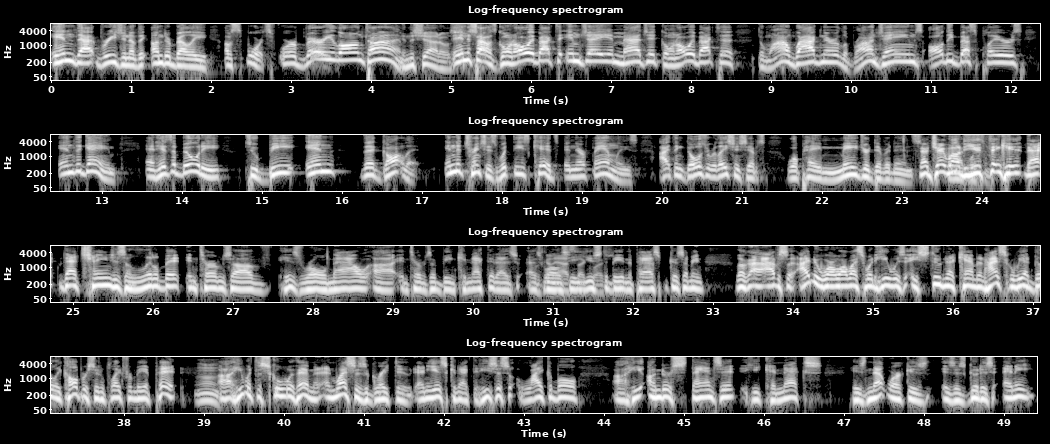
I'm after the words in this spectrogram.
in that region of the underbelly of sports for a very long time. In the shadows. In the shadows, going all the way back to MJ and Magic, going all the way back to Dajuan Wagner, LeBron James, all the best players in the game, and his ability to be in the gauntlet in the trenches with these kids and their families, I think those relationships will pay major dividends. Now, Jay, well, do you think he, that that changes a little bit in terms of his role now, uh, in terms of being connected as as well as he used question. to be in the past? Because I mean. Look, I, obviously, I knew Worldwide Wes when he was a student at Camden High School. We had Billy Culberson, who played for me at Pitt. Mm. Uh, he went to school with him, and, and Wes is a great dude, and he is connected. He's just likable. Uh, he understands it. He connects. His network is is as good as any.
